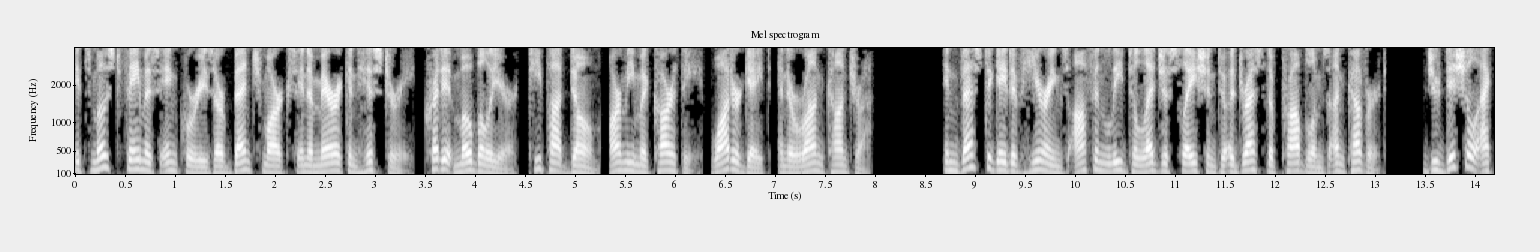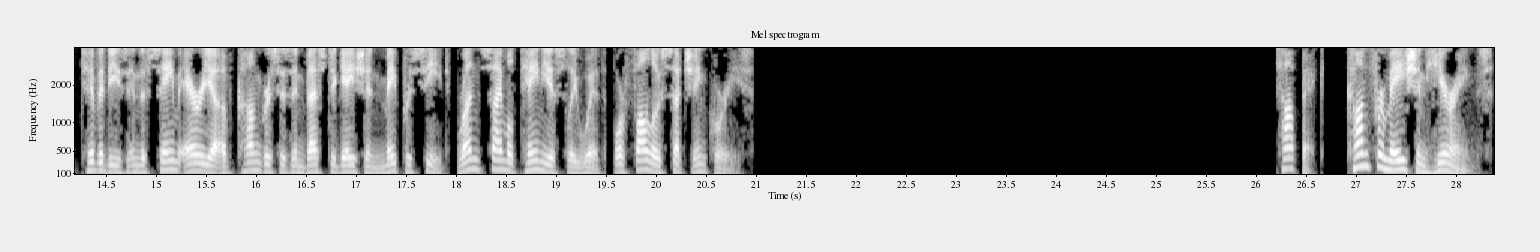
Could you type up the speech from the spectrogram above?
Its most famous inquiries are benchmarks in American history, Credit Mobilier, Teapot Dome, Army McCarthy, Watergate, and Iran-Contra. Investigative hearings often lead to legislation to address the problems uncovered. Judicial activities in the same area of Congress's investigation may proceed, run simultaneously with, or follow such inquiries. Confirmation hearings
